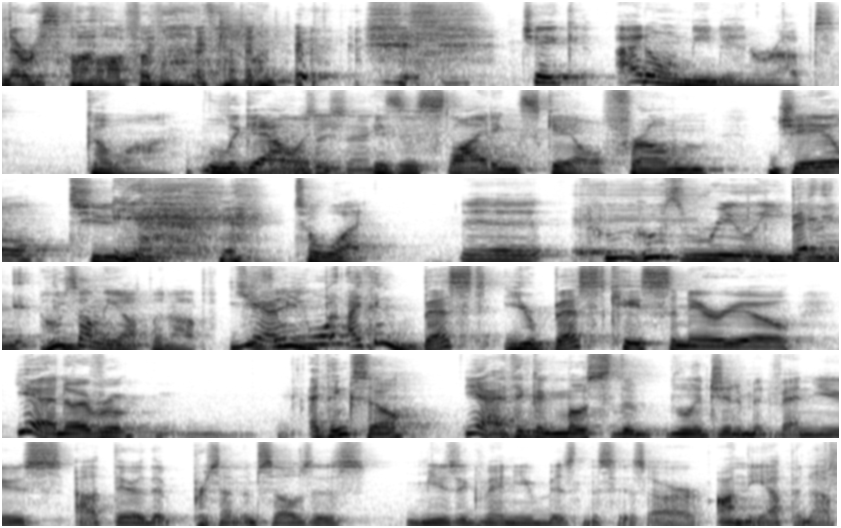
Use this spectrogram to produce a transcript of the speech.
never saw. off about that one. Jake, I don't mean to interrupt. Go on. Legality I is a sliding scale from jail to to what? Uh, who, who's really doing, who's on the up and up? Yeah, Is I mean, anyone? I think best your best case scenario. Yeah, no, every, I think so. Yeah, I think like most of the legitimate venues out there that present themselves as music venue businesses are on the up and up.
